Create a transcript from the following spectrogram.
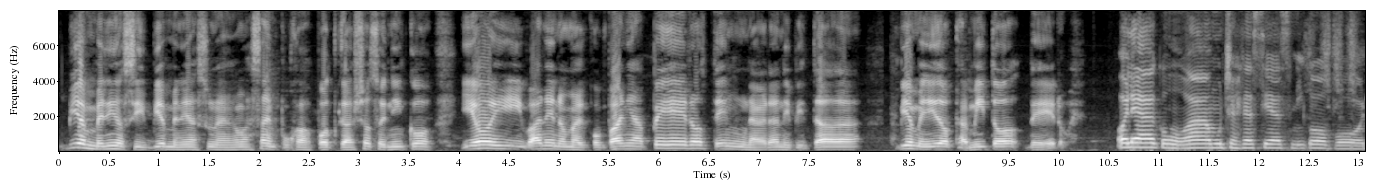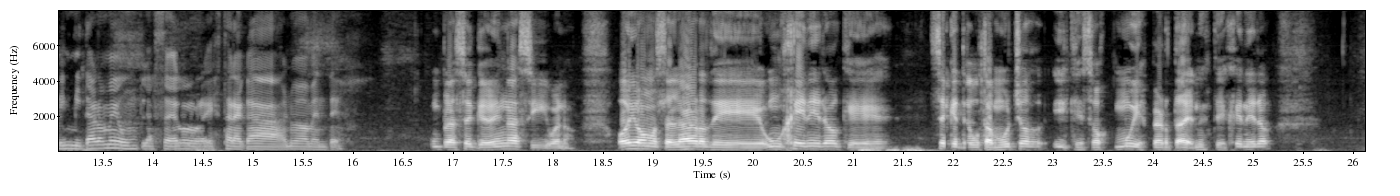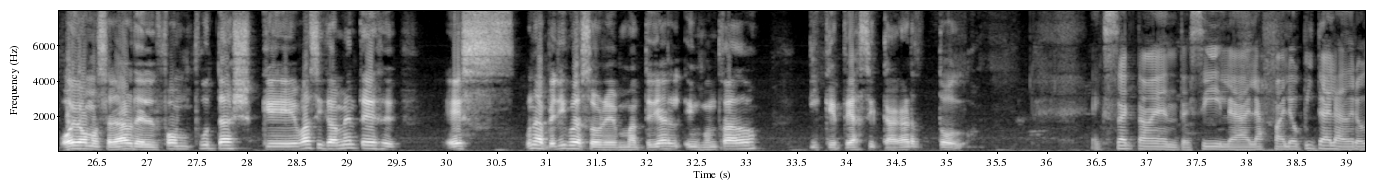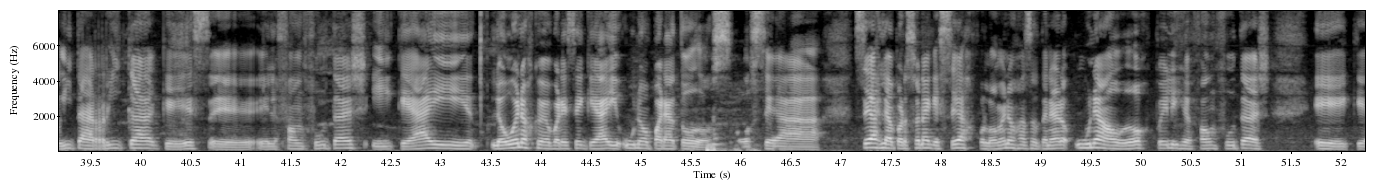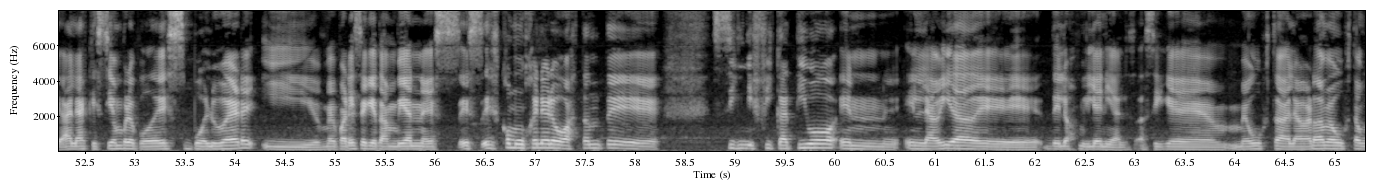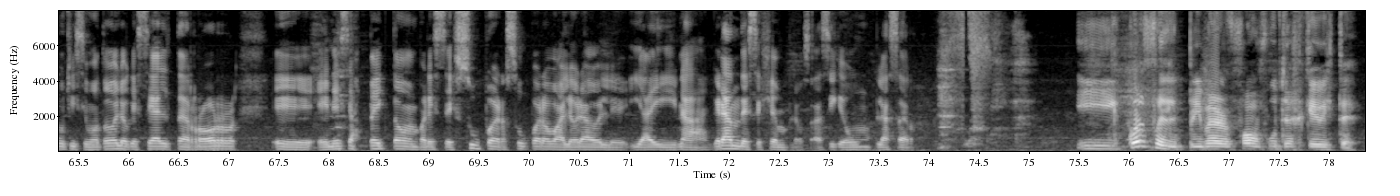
Bienvenidos y bienvenidas una vez más a Empujados Podcast. Yo soy Nico y hoy Vane no me acompaña, pero tengo una gran invitada. Bienvenido Camito de Héroe. Hola, ¿cómo va? Muchas gracias Nico por invitarme. Un placer estar acá nuevamente. Un placer que vengas y bueno, hoy vamos a hablar de un género que sé que te gusta mucho y que sos muy experta en este género. Hoy vamos a hablar del phone footage que básicamente es es una película sobre material encontrado y que te hace cagar todo. Exactamente, sí, la, la falopita, la droguita rica que es eh, el fan footage y que hay, lo bueno es que me parece que hay uno para todos, o sea, seas la persona que seas, por lo menos vas a tener una o dos pelis de fan footage eh, que, a las que siempre podés volver y me parece que también es, es, es como un género bastante significativo en, la vida de, los millennials. Así que me gusta, la verdad me gusta muchísimo. Todo lo que sea el terror eh, en ese aspecto me parece súper, súper valorable. Y hay, nada, grandes ejemplos. Así que un placer. ¿Y cuál fue el primer phone footage que viste?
